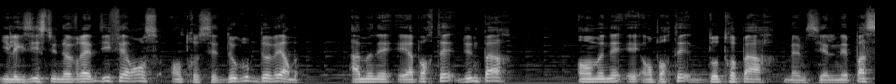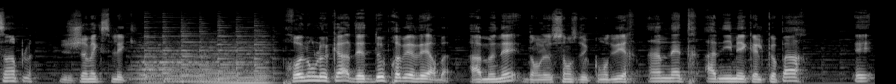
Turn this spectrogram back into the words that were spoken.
il existe une vraie différence entre ces deux groupes de verbes, amener et apporter d'une part, emmener et emporter d'autre part, même si elle n'est pas simple, je m'explique. Prenons le cas des deux premiers verbes, amener dans le sens de conduire un être animé quelque part et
